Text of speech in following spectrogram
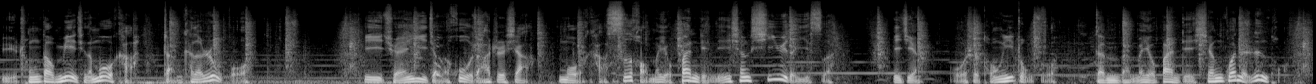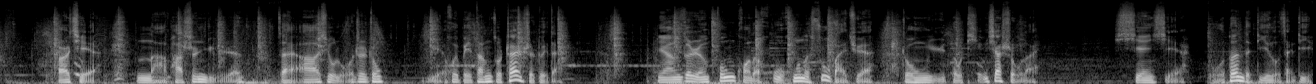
与冲到面前的莫卡展开了肉搏。一拳一脚的互砸之下，莫卡丝毫没有半点怜香惜玉的意思，毕竟不是同一种族，根本没有半点相关的认同，而且哪怕是女人，在阿修罗之中也会被当作战士对待。两个人疯狂的互轰了数百拳，终于都停下手来，鲜血不断的滴落在地，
